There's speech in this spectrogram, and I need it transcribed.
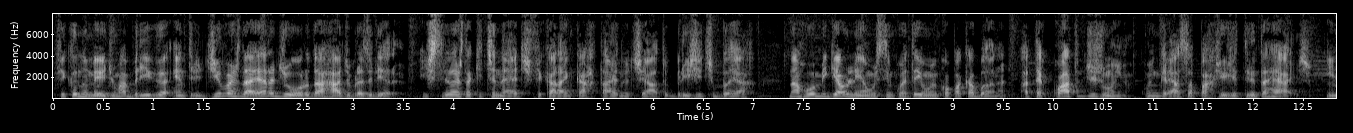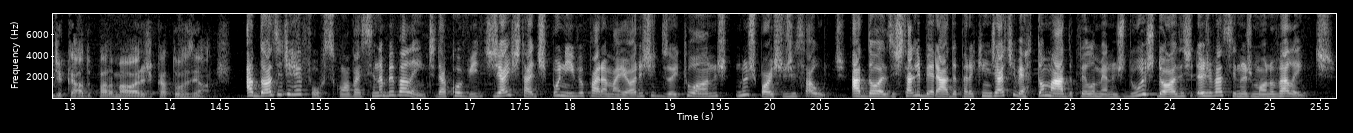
fica no meio de uma briga entre divas da era de ouro da rádio brasileira. Estrelas da Kitnet ficará em cartaz no Teatro Brigitte Blair, na rua Miguel Lemos 51 em Copacabana, até 4 de junho, com ingressos a partir de 30 reais, indicado para maiores de 14 anos. A dose de reforço com a vacina bivalente da Covid já está disponível para maiores de 18 anos nos postos de saúde. A dose está liberada para quem já tiver tomado pelo menos duas doses das vacinas monovalentes.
